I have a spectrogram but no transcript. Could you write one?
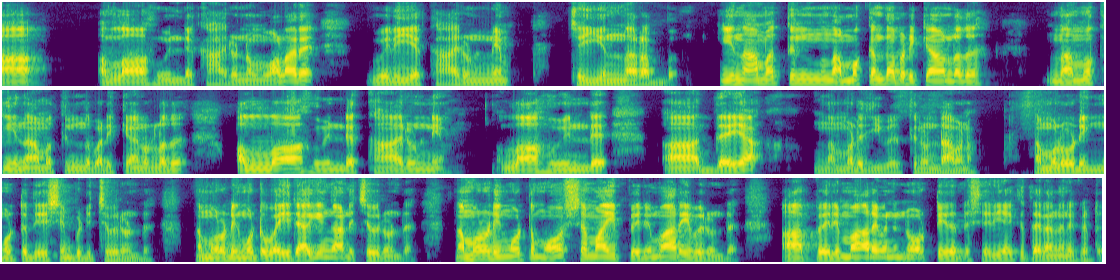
ആ അള്ളാഹുവിന്റെ കാരുണ്യം വളരെ വലിയ കാരുണ്യം ചെയ്യുന്ന റബ്ബ്. ഈ നാമത്തിൽ നിന്ന് നമുക്കെന്താ പഠിക്കാനുള്ളത്? നമുക്ക് ഈ നാമത്തിൽ നിന്ന് പഠിക്കാനുള്ളത് അള്ളാഹുവിന്റെ കാരുണ്യം അള്ളാഹുവിന്റെ ആ ദയ നമ്മുടെ ജീവിതത്തിൽ ഉണ്ടാവണം നമ്മളോട് ഇങ്ങോട്ട് ദേഷ്യം പിടിച്ചവരുണ്ട്. നമ്മളോട് ഇങ്ങോട്ട് വൈരാഗ്യം കാണിച്ചവരുണ്ട്. നമ്മളോട് ഇങ്ങോട്ട് മോശമായി പെരുമാറിയവരുണ്ട്. ആ പെരുമാറിയവനെ നോട്ട് ചെയ്തിട്ട് ശരിയാക്കി തരാൻ നിനക്കിട്ട്.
